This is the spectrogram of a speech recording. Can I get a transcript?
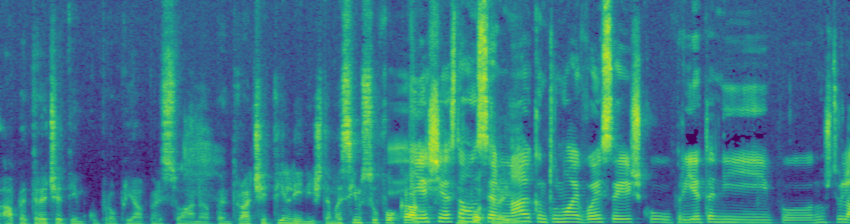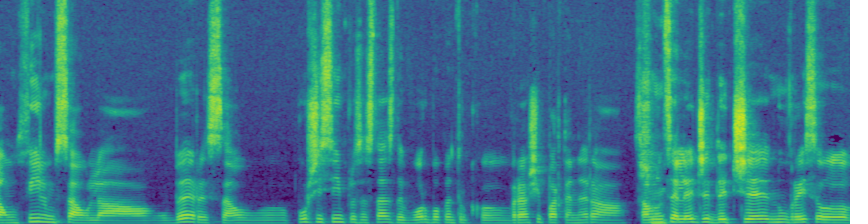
a petrece timp cu propria persoană, pentru a citi în liniște? Mă simt sufocat. E și asta un semnal trăi. când tu nu ai voie să ieși cu prietenii, uh, nu știu, la un film sau la o bere sau uh, pur și simplu să stați de vorbă pentru că vrea și partenera sau Sunt... nu înțelege de ce nu vrei să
